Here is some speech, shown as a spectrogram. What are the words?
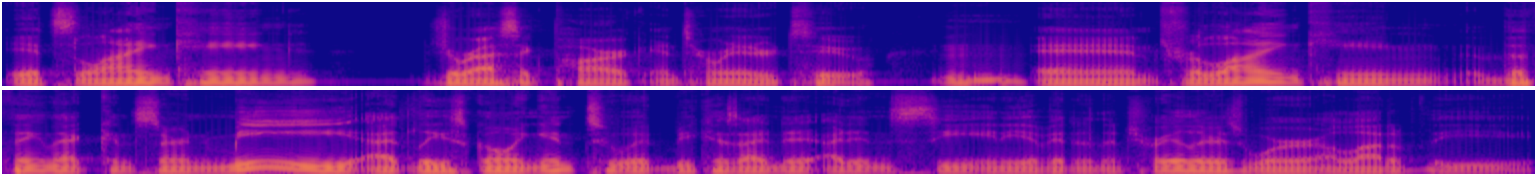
It's Lion King, Jurassic Park, and Terminator Two. Mm-hmm. And for Lion King, the thing that concerned me, at least going into it, because I did I didn't see any of it in the trailers, were a lot of the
